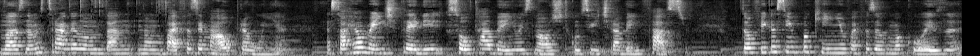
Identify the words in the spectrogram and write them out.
Mas não estraga, não, dá, não vai fazer mal pra unha. É só realmente pra ele soltar bem o esmalte, conseguir tirar bem fácil. Então fica assim um pouquinho, vai fazer alguma coisa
